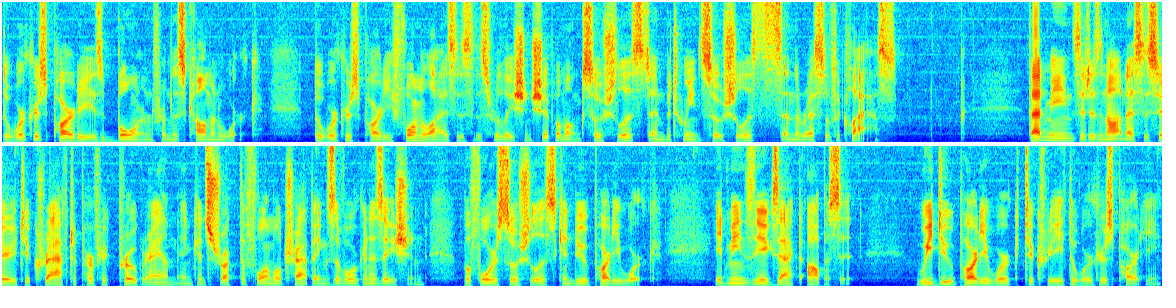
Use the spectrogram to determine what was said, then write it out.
The Workers' Party is born from this common work. The Workers' Party formalizes this relationship among socialists and between socialists and the rest of the class. That means it is not necessary to craft a perfect program and construct the formal trappings of organization before socialists can do party work. It means the exact opposite. We do party work to create the Workers' Party.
